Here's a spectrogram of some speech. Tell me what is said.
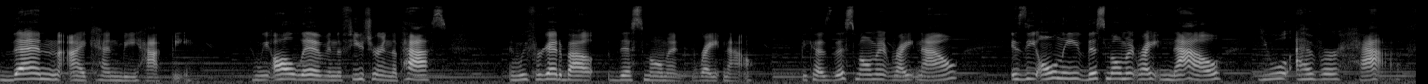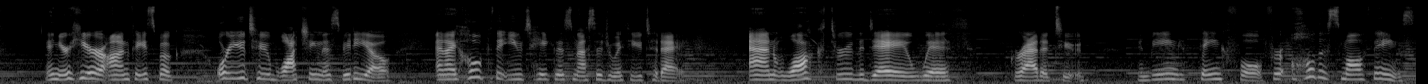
then I can be happy. And we all live in the future and the past, and we forget about this moment right now. Because this moment right now is the only this moment right now you will ever have. And you're here on Facebook or YouTube watching this video. And I hope that you take this message with you today and walk through the day with gratitude and being thankful for all the small things,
